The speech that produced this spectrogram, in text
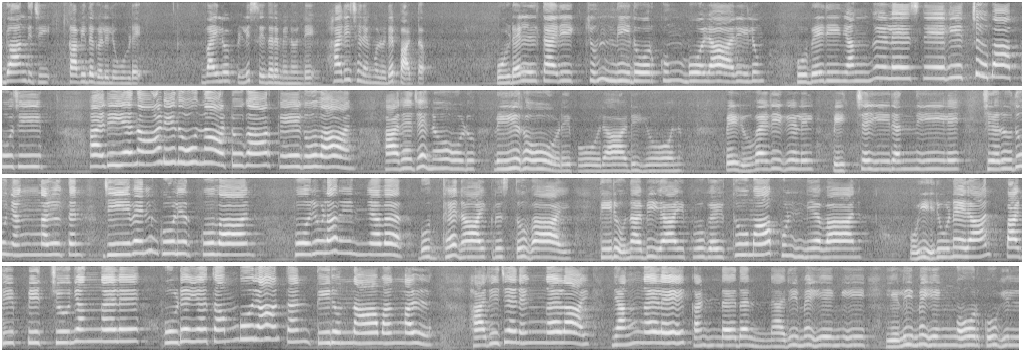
ഗാന്ധിജി കവിതകളിലൂടെ. വൈലോപ്പിള്ളി ശ്രീധരമേനോന്റെ ഹരിജനങ്ങളുടെ പാട്ട്. ഉടൽ തരിക്കുന്നിതോർക്കുമ്പോഴാരിലും ഉപരി ഞങ്ങളെ സ്നേഹിച്ചു ബാപ്പുജി. അരിയ നാടിനു നാട്ടുകാർക്കേകുവാൻ അരജനോടു വീറോടെ പോരാടിയോൻ. പെരുവഴികളിൽ പിച്ചയിരന്നീലെ ചെറുതു ഞങ്ങൾ തൻ ജീവൻ കുളിർക്കുവാൻ. പൊരുളറിഞ്ഞവർ ബുദ്ധനായി ക്രിസ്തുവായി. തിരുനബിയായി പുകഴ്ത്തുമാ പുണ്യവാൻ. ഉയിരുണരാൻ പഠിപ്പിച്ചു ഞങ്ങളെ. ഉടയ തമ്പുരാൻ തൻ തിരുനാമങ്ങൾ. ഹരിജനങ്ങളായി ഞങ്ങളെ കണ്ടതൻ അരിമയെങ്ങി എളിമയെങ്ങോർക്കുകിൽ?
